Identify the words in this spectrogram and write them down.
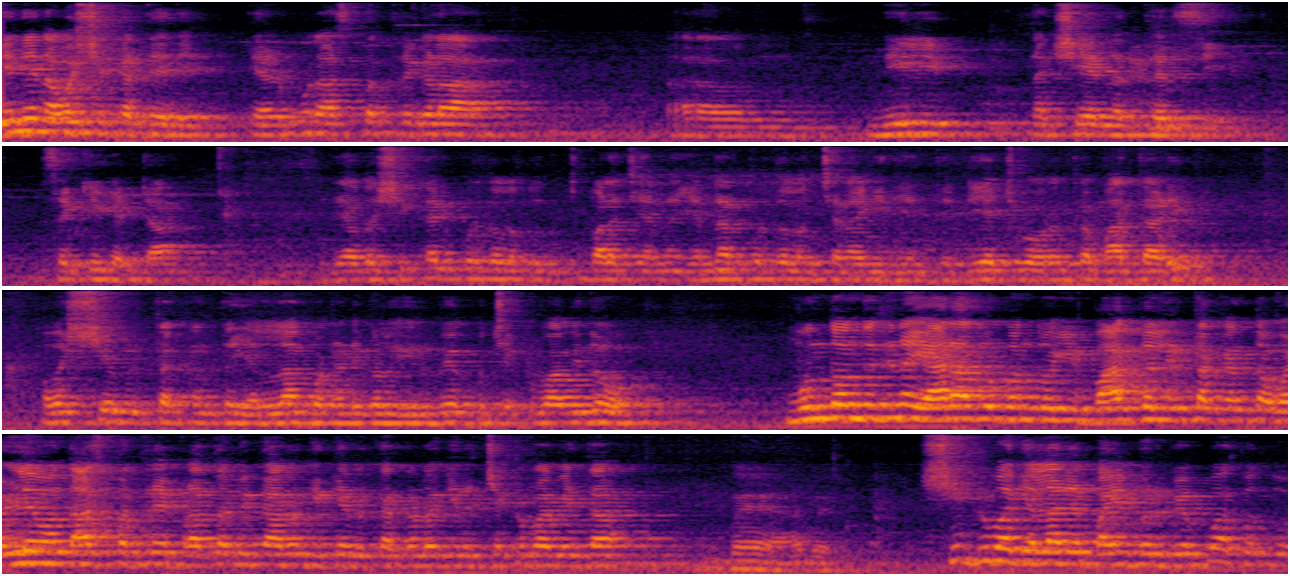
ಏನೇನು ಅವಶ್ಯಕತೆ ಇದೆ? ಎರಡು ಮೂರು ಆಸ್ಪತ್ರೆಗಳ ನೀಲಿ ನಕ್ಷೆಯನ್ನು ತರಿಸಿ ಸಖಿಘಟ್ಟ ಯಾವುದೋ ಶಿಕಾರಿಪುರದಲ್ಲಿ ಒಂದು ಭಾಳ ಜನ ಎನ್ ಆರ್ ಪುರದಲ್ಲಿ ಒಂದು ಚೆನ್ನಾಗಿದೆಯಂತೆ ಡಿ ಎಚ್ ಅವ್ರ ಹತ್ರ ಮಾತಾಡಿ. ಅವಶ್ಯವಿರ್ತಕ್ಕಂಥ ಎಲ್ಲ ಕೊಠಡಿಗಳು ಇರಬೇಕು ಚಿಕ್ಕವಾಗಿದ್ದು ಮುಂದೊಂದು ದಿನ ಯಾರಾದರೂ ಬಂದು ಈ ಭಾಗದಲ್ಲಿರ್ತಕ್ಕಂಥ ಒಳ್ಳೆ ಒಳ್ಳೆಯ ಒಂದು ಆಸ್ಪತ್ರೆ ಪ್ರಾಥಮಿಕ ಆರೋಗ್ಯ ಕೇಂದ್ರ ಕರ್ಕೊಂಡೋಗಿರೋ ಚಕ್ರಬಾವಿ ಅಂತ ಶೀಘ್ರವಾಗಿ ಎಲ್ಲರೇ ಬಾಯಿ ಬರಬೇಕು ಅದೊಂದು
